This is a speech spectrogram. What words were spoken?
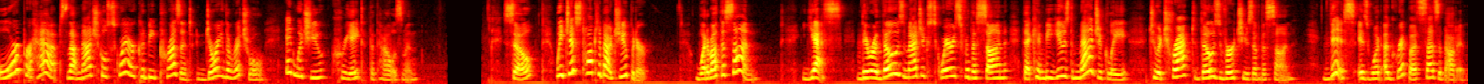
or perhaps that magical square could be present during the ritual in which you create the talisman. So, we just talked about Jupiter. What about the sun? Yes, there are those magic squares for the sun that can be used magically to attract those virtues of the sun. This is what Agrippa says about it.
